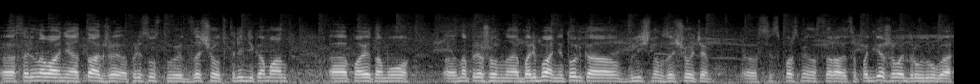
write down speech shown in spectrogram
Э, Соревнования также присутствует зачет среди команд, поэтому напряженная борьба не только в личном зачете. Э, Все спортсмены стараются поддерживать друг друга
